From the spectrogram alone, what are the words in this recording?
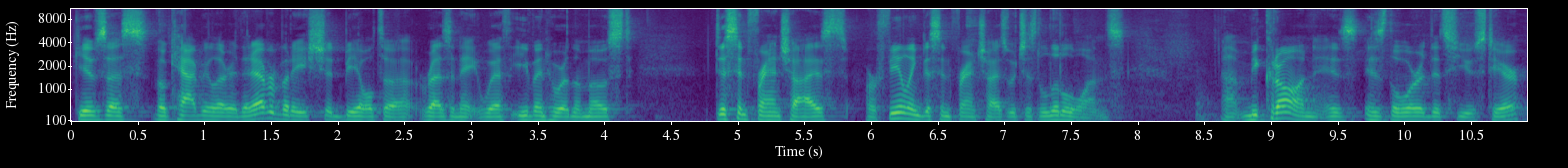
gives us vocabulary that everybody should be able to resonate with, even who are the most disenfranchised or feeling disenfranchised, which is little ones. Uh, mikron is, is the word that's used here.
